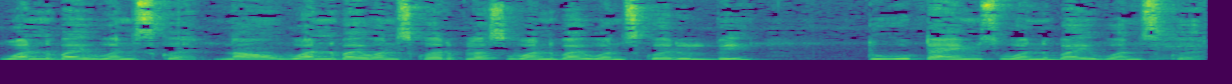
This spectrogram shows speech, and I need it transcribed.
1 by 1 square. Now 1 by 1 square plus 1 by 1 square will be 2 times 1 by 1 square.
